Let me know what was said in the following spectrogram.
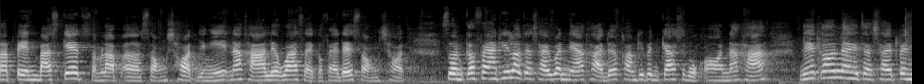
มาเป็นบาสเกตสำหรับสองช็อตอย่างนี้นะคะ เรียกว่าใส่กาแฟได้ 2ช็อตส่วนกาแฟที่เราจะใช้วันนี้ค่ะ ด้วยความที่เป็น 96 ออนนะคะเนี่ยก็เลยจะใช้เป็น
